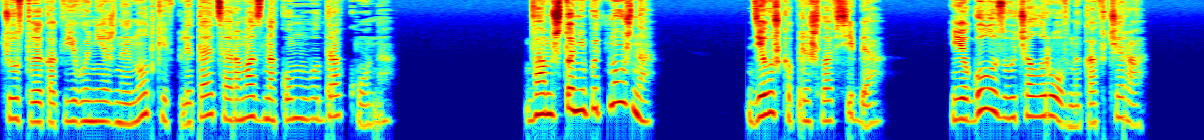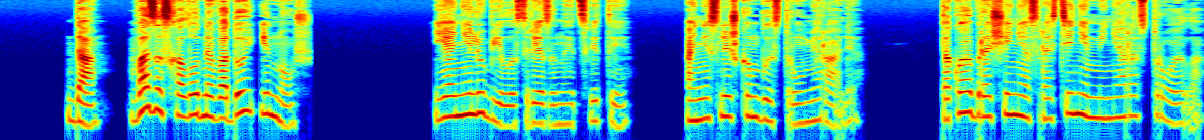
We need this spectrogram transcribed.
чувствуя, как в его нежные нотки вплетается аромат знакомого дракона. «Вам что-нибудь нужно?» Девушка пришла в себя. Ее голос звучал ровно, как вчера. «Да, ваза с холодной водой и нож». Я не любила срезанные цветы. Они слишком быстро умирали. Такое обращение с растением меня расстроило.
